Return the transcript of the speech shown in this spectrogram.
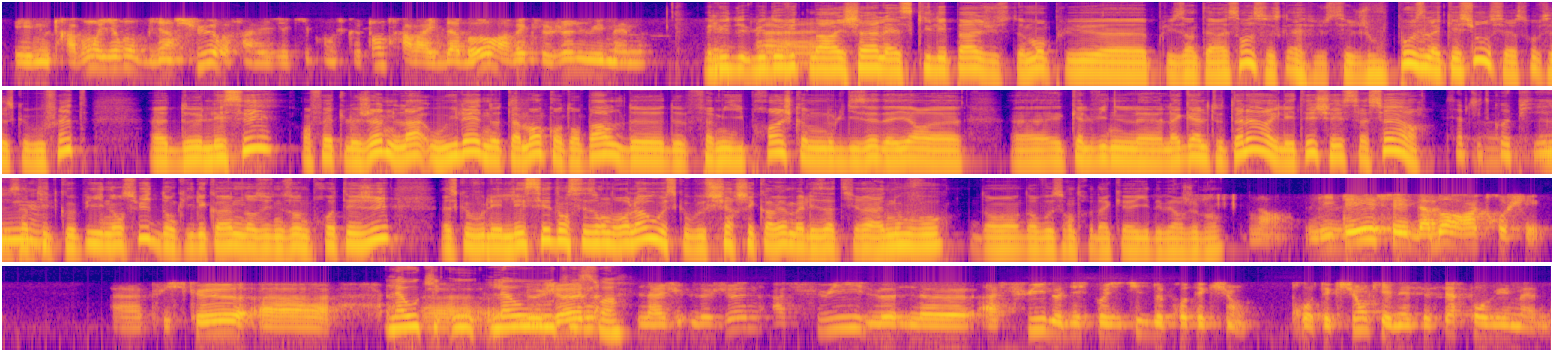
et nous travaillons bien sûr, enfin les équipes Mousqueton travaillent d'abord avec le jeune lui-même. Mais Ludovic euh, Maréchal, est-ce qu'il n'est pas justement plus, euh, plus intéressant Je vous pose la question, si ça se trouve c'est ce que vous faites, euh, de laisser en fait le jeune là où il est, notamment quand on parle de, de famille proche, comme nous le disait d'ailleurs Calvin Lagal tout à l'heure, il était chez sa sœur. Sa petite copine. sa petite copine ensuite, donc il est quand même dans une zone protégée. Est-ce que vous les laissez dans ces endroits-là ou est-ce que vous cherchez quand même à les attirer à nouveau dans, dans vos centres d'accueil et d'hébergement? Non, l'idée c'est d'abord raccrocher. puisque là où, qui, là où le, jeune, soit. le jeune a fui le, a fui le dispositif de protection, protection qui est nécessaire pour lui-même.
